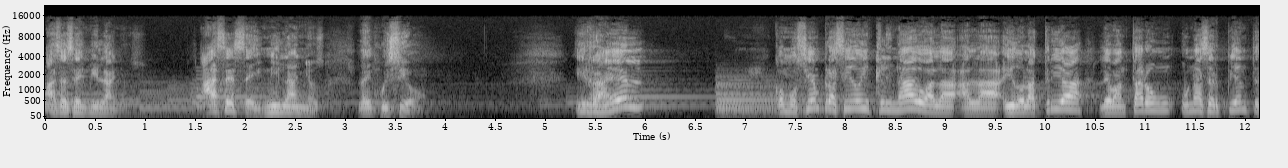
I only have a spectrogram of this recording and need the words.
hace seis mil años. Hace seis mil años la enjuició. Israel como siempre ha sido inclinado a la, idolatría, levantaron una serpiente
